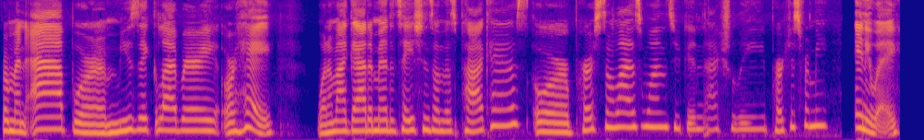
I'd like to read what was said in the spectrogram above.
from an app or a music library, or hey, one of my guided meditations on this podcast or personalized ones you can actually purchase from me. Anyway,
